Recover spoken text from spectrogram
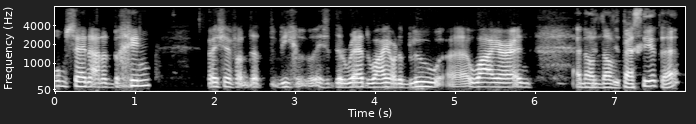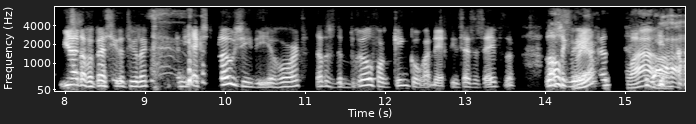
filmscène aan het begin. Weet je, van dat, wie is het de red wire of de blue eh, wire? En En dan, dan verpest hij het, hè? ja, dat verpest hij natuurlijk. En die explosie die je hoort, dat is de brul van King Kong uit 1976. Las Oh, ik weer ergens. Wauw.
